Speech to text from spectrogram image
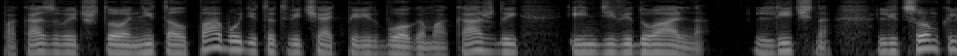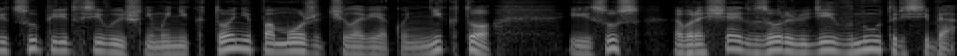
показывает, что не толпа будет отвечать перед Богом, а каждый индивидуально — лично, лицом к лицу перед Всевышним, и никто не поможет человеку, никто. Иисус обращает взоры людей внутрь себя.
